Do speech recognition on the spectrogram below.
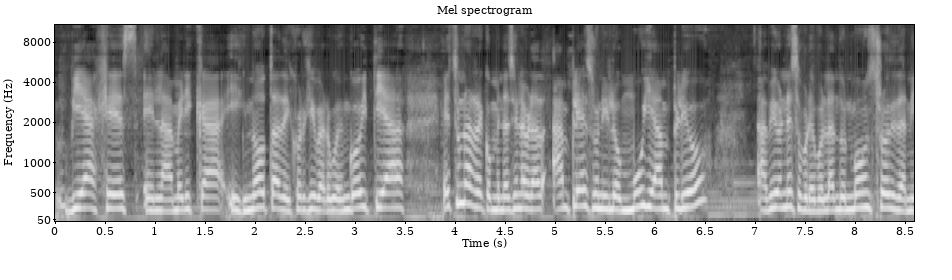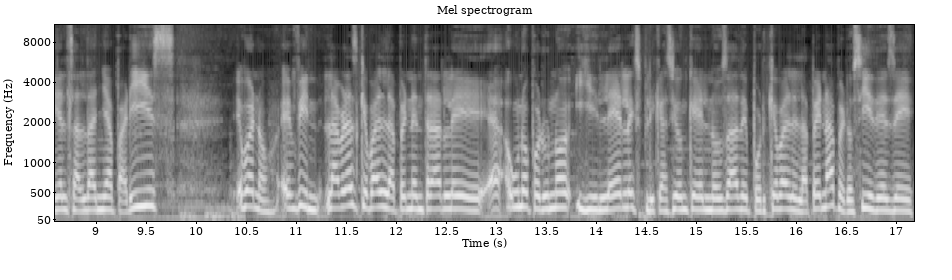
Viajes en la América Ignota de Jorge Ibargüengoitia. Es una recomendación, la verdad, amplia, es un hilo muy amplio. Aviones sobrevolando un monstruo de Daniel Saldaña París. Eh, Bueno, en fin, la verdad es que vale la pena entrarle eh, uno por uno y leer la explicación que él nos da de por qué vale la pena, pero sí, desde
